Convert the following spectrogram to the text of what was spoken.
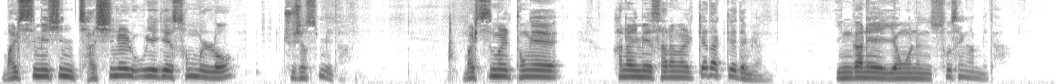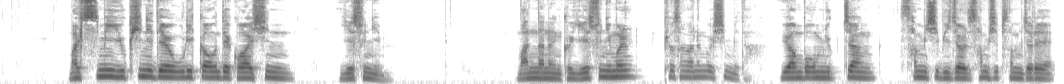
말씀이신 자신을 우리에게 선물로 주셨습니다. 말씀을 통해 하나님의 사랑을 깨닫게 되면 인간의 영혼은 소생합니다. 말씀이 육신이 되어 우리 가운데 거하신 예수님, 만나는 그 예수님을 표상하는 것입니다. 요한복음 6장 32절 33절에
